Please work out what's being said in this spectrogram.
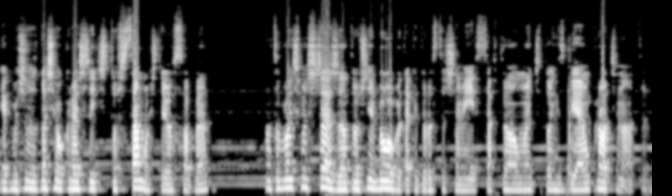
jakby że da się określić tożsamość tej osoby, no to bądźmy szczerzy, no to już nie byłoby takie turystyczne miejsca. W tym momencie to oni zbijają krocie na tym.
